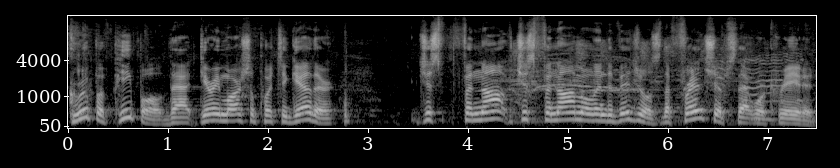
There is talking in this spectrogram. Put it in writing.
group of people that Garry Marshall put together, just, phenom- just phenomenal individuals. The friendships that were created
